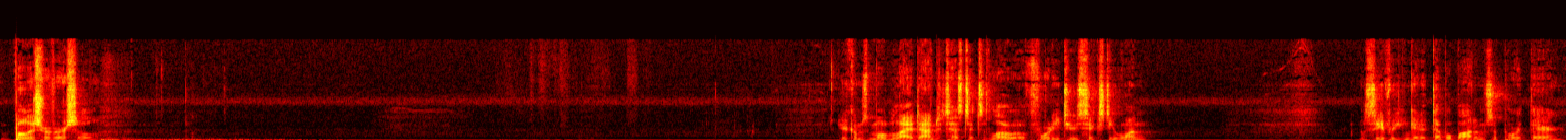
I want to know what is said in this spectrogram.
bullish reversal. Here comes Mobileye down to test its low of 42.61. We'll see if we can get a double bottom support there.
